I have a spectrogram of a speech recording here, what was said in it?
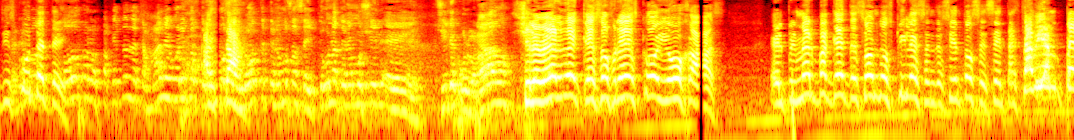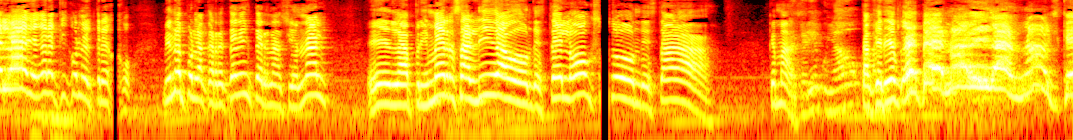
discútete. Todo para los paquetes de tamales, güerito. Ahí Tenemos elote, tenemos aceituna, tenemos chile, eh, chile colorado. Chile verde, queso fresco y hojas. El primer paquete son 2 kilos en 260. Está bien pelada llegar aquí con el Trejo. Viene por la carretera internacional. En la primer salida o donde está el Oxxo, donde está... ¿Qué más? Taquería cuñado. Taquería. ¡Eh, no No, es que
